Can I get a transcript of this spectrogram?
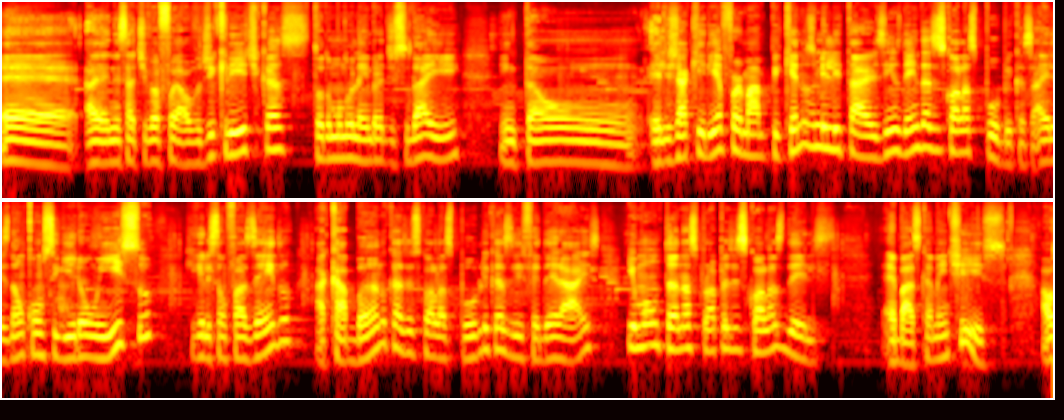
É, a iniciativa foi alvo de críticas, todo mundo lembra disso daí. Então, ele já queria formar pequenos militarzinhos dentro das escolas públicas. Aí eles não conseguiram isso. O que, que eles estão fazendo? Acabando com as escolas públicas e federais e montando as próprias escolas deles. É basicamente isso. Ao,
